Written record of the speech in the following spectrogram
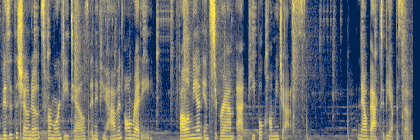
Visit the show notes for more details, and if you haven't already, follow me on Instagram at People Call Me Jess. Now back to the episode.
